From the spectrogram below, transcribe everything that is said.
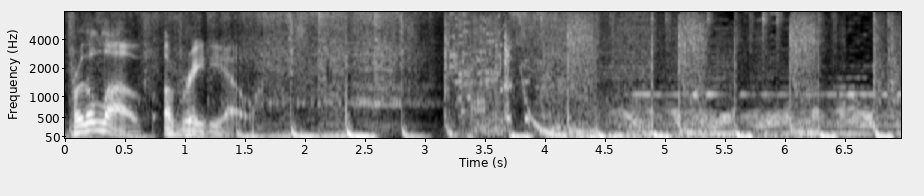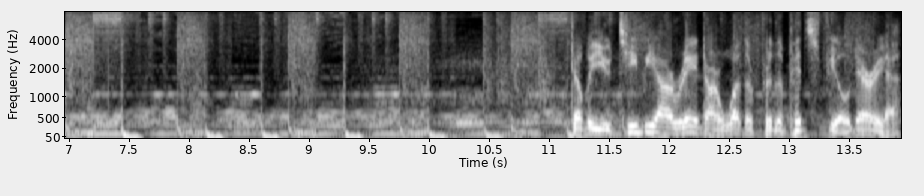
for the love of radio. WTBR radar weather for the Pittsfield area.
